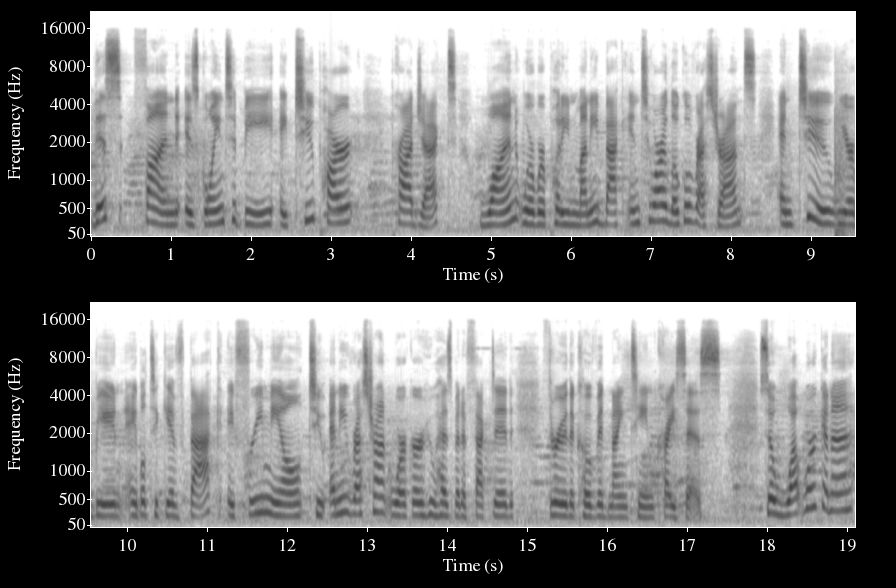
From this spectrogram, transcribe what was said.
This fund is going to be a two part project one, where we're putting money back into our local restaurants, and two, we are being able to give back a free meal to any restaurant worker who has been affected through the COVID 19 crisis. So, what we're gonna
